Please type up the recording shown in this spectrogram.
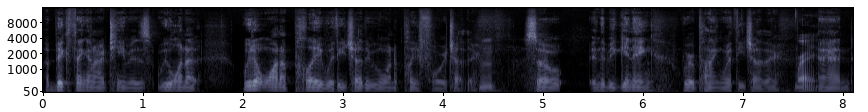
a big thing on our team is we want to we don't want to play with each other. We want to play for each other. Hmm. So in the beginning, we were playing with each other, Right. and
